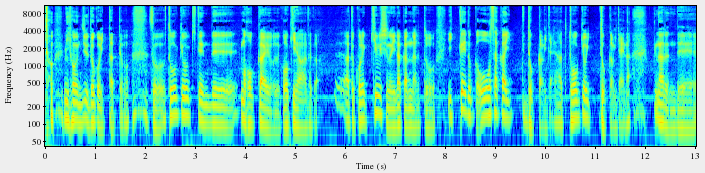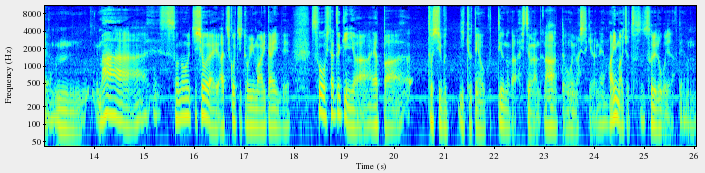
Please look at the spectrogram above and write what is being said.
日本中どこ行ったっても。そう東京起点で、まあ、北海道とか沖縄とかあとこれ九州の田舎になると一回どっか大阪行ってどっかみたいなあと東京行ってどっかみたいななるんで、うん、まあそのうち将来あちこち飛び回りたいんでそうした時にはやっぱ都市部に拠点を置くっていうのが必要なんだなって思いましたけどね、まあ、今はちょっとそれどころじゃなくて、うん、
